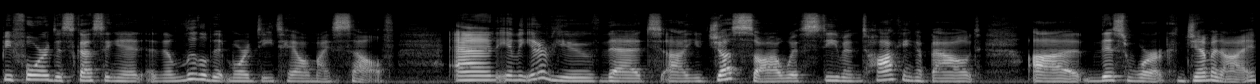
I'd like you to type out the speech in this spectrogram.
before discussing it in a little bit more detail myself. And in the interview that uh, you just saw with Stephen talking about uh, this work, Gemini,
